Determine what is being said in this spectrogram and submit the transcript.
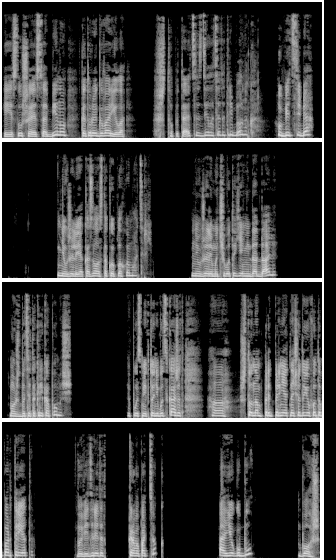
и слушая Сабину, которая говорила, «Что пытается сделать этот ребенок? Убить себя? Неужели я оказалась такой плохой матерью? Неужели мы чего-то ей не додали? Может быть, это крик о помощи? И пусть мне кто-нибудь скажет, а, что нам предпринять насчет ее фотопортрета. Вы видели этот кровоподтек? А ее губу? Боже,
